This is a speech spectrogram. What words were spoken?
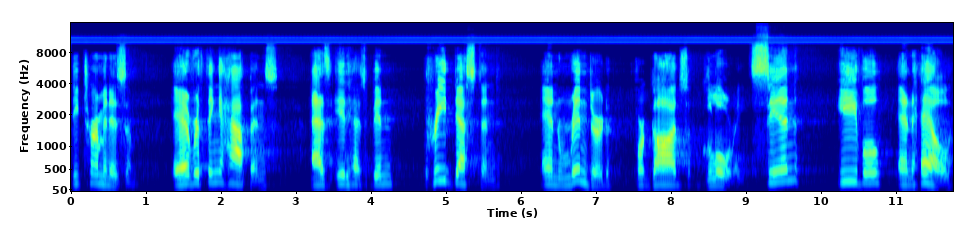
determinism. Everything happens as it has been predestined and rendered for God's glory. Sin, evil, and hell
